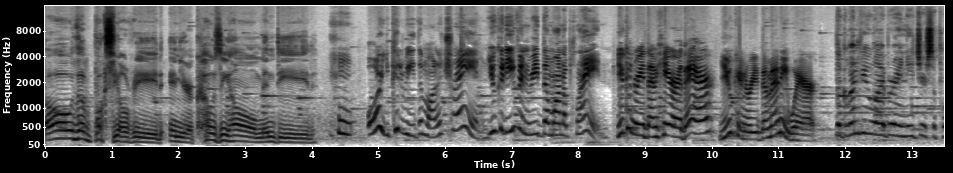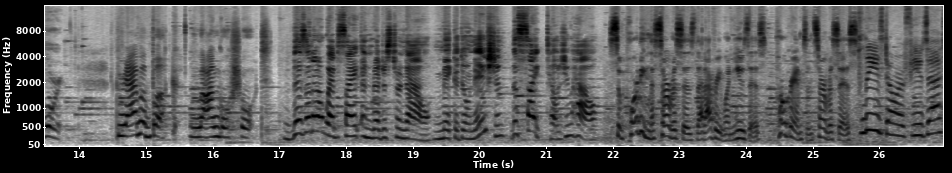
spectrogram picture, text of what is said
Oh, the books you'll read in your cozy home, indeed. or you could read them on a train. You could even read them on a plane. You can read them here or there. You can read them anywhere. The Glenview Library needs your support. Grab a book, long or short. Visit our website and register now. Make a donation. The site tells you how. Supporting the services that everyone uses, programs and services. Please don't refuse us.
